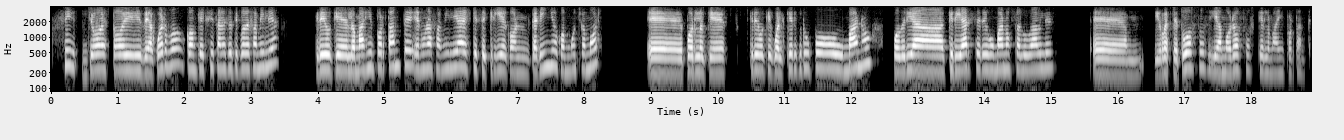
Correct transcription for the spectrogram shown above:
Sí, yo estoy de acuerdo con que existan ese tipo de familias. Creo que lo más importante en una familia es que se críe con cariño, con mucho amor, eh, por lo que creo que cualquier grupo humano podría criar seres humanos saludables eh, y respetuosos y amorosos, que es lo más importante.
